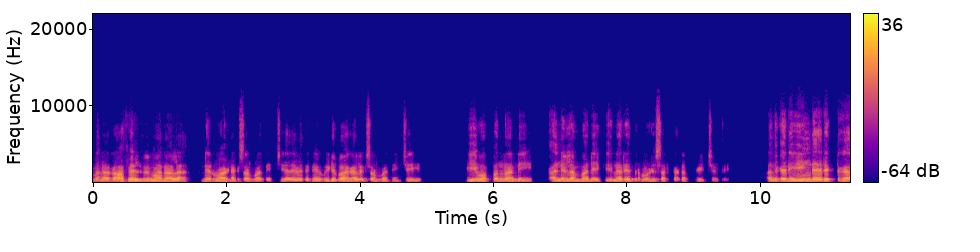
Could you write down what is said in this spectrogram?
మన రాఫెల్ విమానాల నిర్వహణకు సంబంధించి అదేవిధంగా విడిభాగాలకు సంబంధించి ఈ ఒప్పందాన్ని అనిల్ అంబానీకి నరేంద్ర మోడీ సర్కార్ అప్పగించింది అందుకని ఇండైరెక్ట్గా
